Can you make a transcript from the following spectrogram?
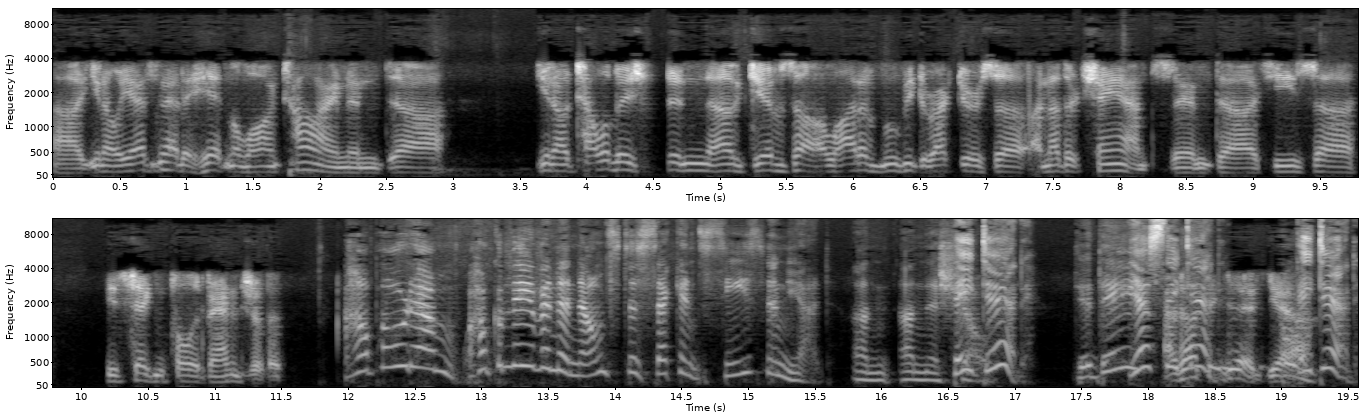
uh, you know he hasn't had a hit in a long time, and uh, you know television uh, gives uh, a lot of movie directors uh, another chance, and uh, he's uh, he's taking full advantage of it. How about um? How come they haven't announced a second season yet on on this show? They did. Did they? Yes, they I did. they did, yeah. They did.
